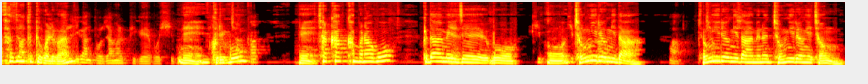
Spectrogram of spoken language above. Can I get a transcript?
사전투표 관리관. 관리관 도장을 비교해 보시고 네, 그리고 착각, 네, 찰칵 한번 하고, 그 다음에 예. 이제 뭐, 기- 어. 도장, 아, 정의령이다 하면은 정의령의 정.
